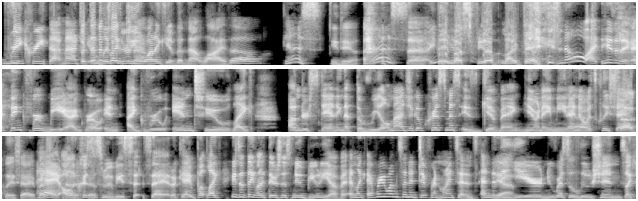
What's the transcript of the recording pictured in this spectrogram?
recreate that magic. but then it's like, do you want to give them that lie though? Yes. You do. Yes. Uh, you they kidding? must feel my pain. No, I, here's the thing. I think for me, I grow in. I grew into like understanding that the real magic of Christmas is giving. You know what I mean? I know it's cliche. so cliche. But hey, all no the shit. Christmas movies say it, okay? But like, here's the thing: like, there's this new beauty of it, and like, everyone's in a different mindset. And it's end of Yeah. the year, new resolutions. Like,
